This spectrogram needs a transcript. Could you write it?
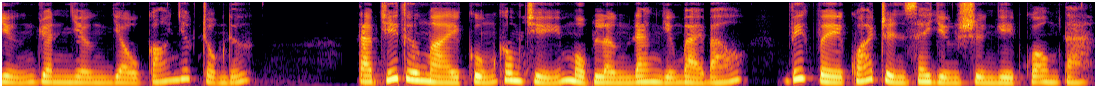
những doanh nhân giàu có nhất trong nước. Tạp chí thương mại cũng không chỉ một lần đăng những bài báo Viết về quá trình xây dựng sự nghiệp của ông ta.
